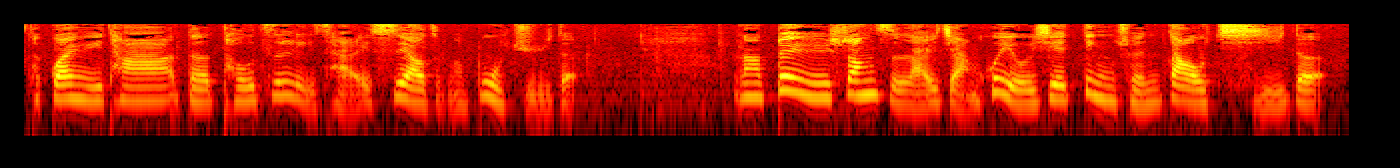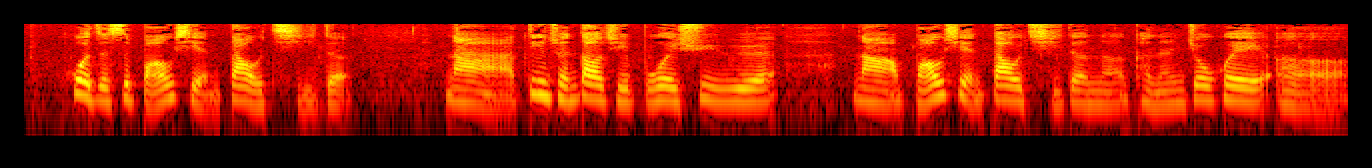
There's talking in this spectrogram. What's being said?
他关于他的投资理财是要怎么布局的。那对于双子来讲，会有一些定存到期的，或者是保险到期的。那定存到期不会续约，那保险到期的呢，可能就会呃，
